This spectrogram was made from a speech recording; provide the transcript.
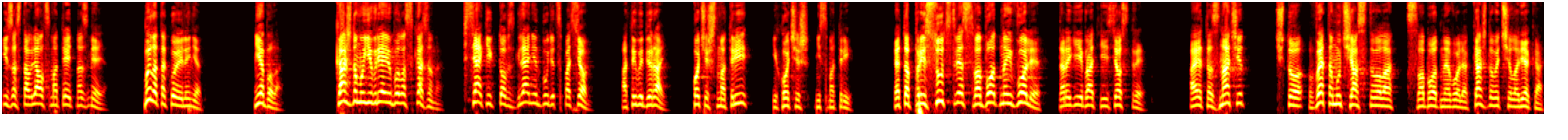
и заставлял смотреть на змея. Было такое или нет? Не было. Каждому еврею было сказано, всякий, кто взглянет, будет спасен. А ты выбирай. Хочешь – смотри, и хочешь – не смотри. Это присутствие свободной воли, дорогие братья и сестры. А это значит, что в этом участвовала свободная воля каждого человека.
